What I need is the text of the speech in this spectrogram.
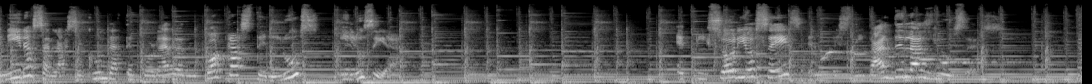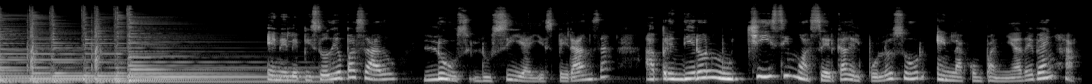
Bienvenidos a la segunda temporada del podcast de Luz y Lucía. Episodio 6, el Festival de las Luces. En el episodio pasado, Luz, Lucía y Esperanza aprendieron muchísimo acerca del Polo Sur en la compañía de Benja,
